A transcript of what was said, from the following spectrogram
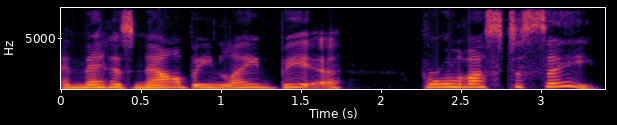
and that has now been laid bare for all of us to see?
